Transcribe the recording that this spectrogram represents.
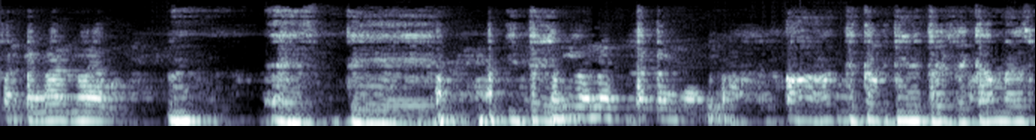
porque no es nuevo. Este, y te, ah, que creo que tiene tres recámaras.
